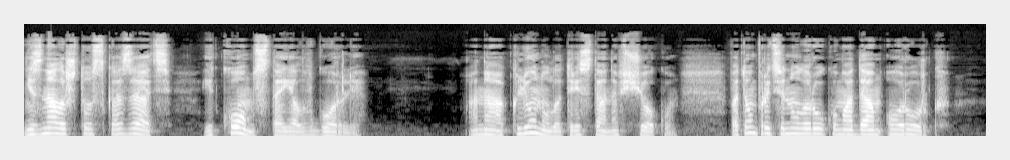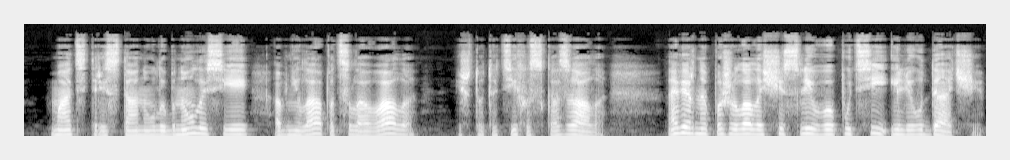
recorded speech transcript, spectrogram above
не знала, что сказать, и ком стоял в горле. Она клюнула Тристана в щеку, потом протянула руку мадам О'Рурк. Мать Тристана улыбнулась ей, обняла, поцеловала и что-то тихо сказала. Наверное, пожелала счастливого пути или удачи.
